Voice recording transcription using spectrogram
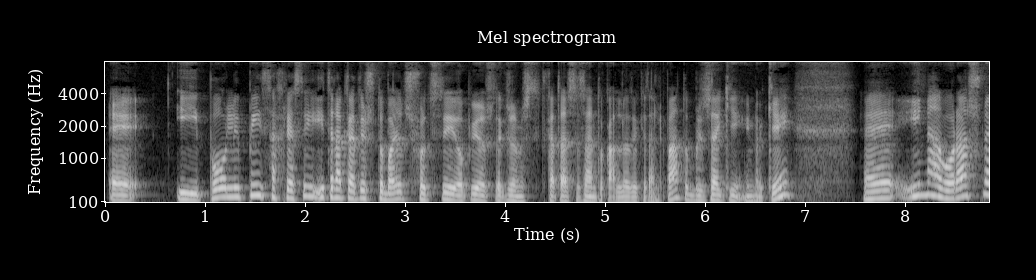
Ε, οι υπόλοιποι θα χρειαστεί είτε να κρατήσουν τον παλιό τους φορτιστή, ο οποίος δεν ξέρουμε σε τι κατάσταση θα είναι το καλώδιο κτλ. Το μπριζάκι είναι OK. Ε, ή να αγοράσουν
